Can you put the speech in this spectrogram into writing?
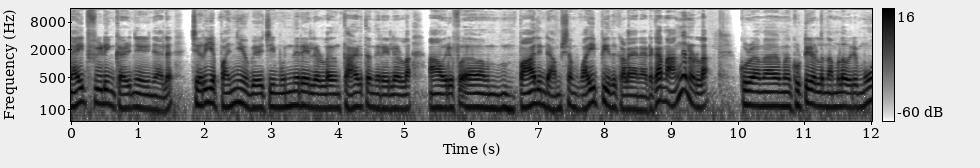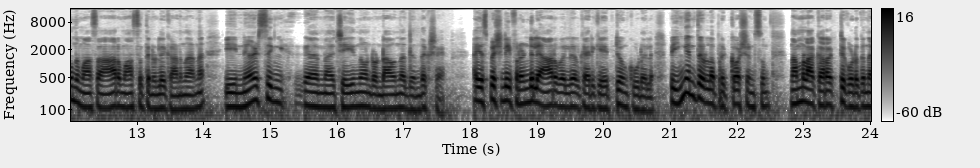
നൈറ്റ് ഫീഡിങ് കഴിഞ്ഞു കഴിഞ്ഞാൽ ചെറിയ പഞ്ഞി ഉപയോഗിച്ച് ഈ മുൻനിരയിലുള്ളതും താഴത്തെ നിരയിലുള്ള ആ ഒരു പാലിന്റെ അംശം വൈപ്പ് ചെയ്ത് കളയാനായിട്ട്. കാരണം അങ്ങനെയുള്ള കുട്ടികളിൽ നമ്മൾ ഒരു മൂന്ന് മാസം ആറ് മാസത്തിനുള്ളിൽ കാണുന്നതാണ് ഈ നേഴ്സിംഗ് ചെയ്യുന്നതുകൊണ്ടുണ്ടാവുന്ന ദന്തക്ഷയം. എസ്പെഷ്യലി ഫ്രണ്ടിലെ ആറ് പല്ലുകൾക്കായിരിക്കും ഏറ്റവും കൂടുതൽ. അപ്പോൾ ഇങ്ങനത്തെയുള്ള പ്രിക്കോഷൻസും നമ്മൾ ആ കറക്റ്റ് കൊടുക്കുന്ന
